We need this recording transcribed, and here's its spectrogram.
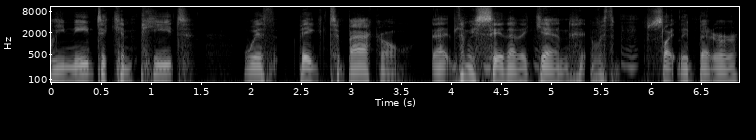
we need to compete with big tobacco. Let me say that again with slightly better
